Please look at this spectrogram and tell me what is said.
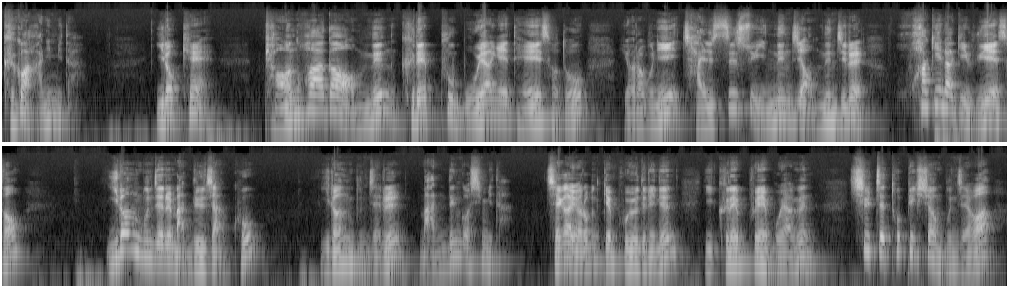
그거 아닙니다. 이렇게 변화가 없는 그래프 모양에 대해서도 여러분이 잘 쓸 수 있는지 없는지를 확인하기 위해서 이런 문제를 만들지 않고 이런 문제를 만든 것입니다. 제가 여러분께 보여드리는 이 그래프의 모양은 실제 토픽 시험 문제와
